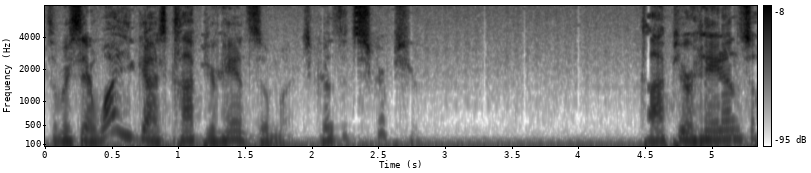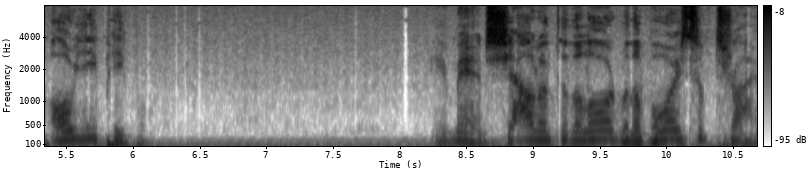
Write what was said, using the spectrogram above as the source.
Somebody say, why do you guys clap your hands so much? Because it's scripture. Clap your hands, all ye people. Amen. Shout unto the Lord with a voice of triumph.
